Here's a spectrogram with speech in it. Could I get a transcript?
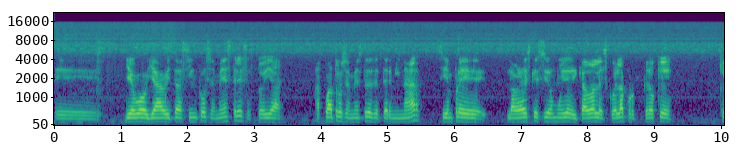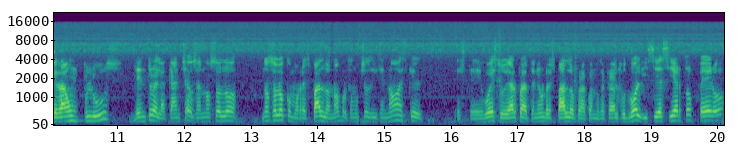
Eh, llevo ya ahorita cinco semestres, estoy a, cuatro semestres de terminar. Siempre, la verdad es que he sido muy dedicado a la escuela porque creo que, que da un plus dentro de la cancha, o sea, no solo, no solo como respaldo, ¿no? Porque muchos dicen, no, es que este, voy a estudiar para tener un respaldo para cuando se acabe el fútbol. Y sí es cierto, pero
